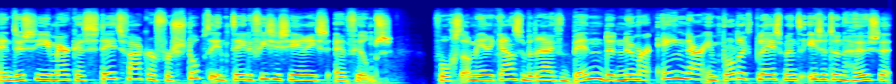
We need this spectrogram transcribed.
En dus zie je merken steeds vaker verstopt in televisieseries en films. Volgens het Amerikaanse bedrijf Ben, de nummer 1 daar in product placement, is het een heuse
